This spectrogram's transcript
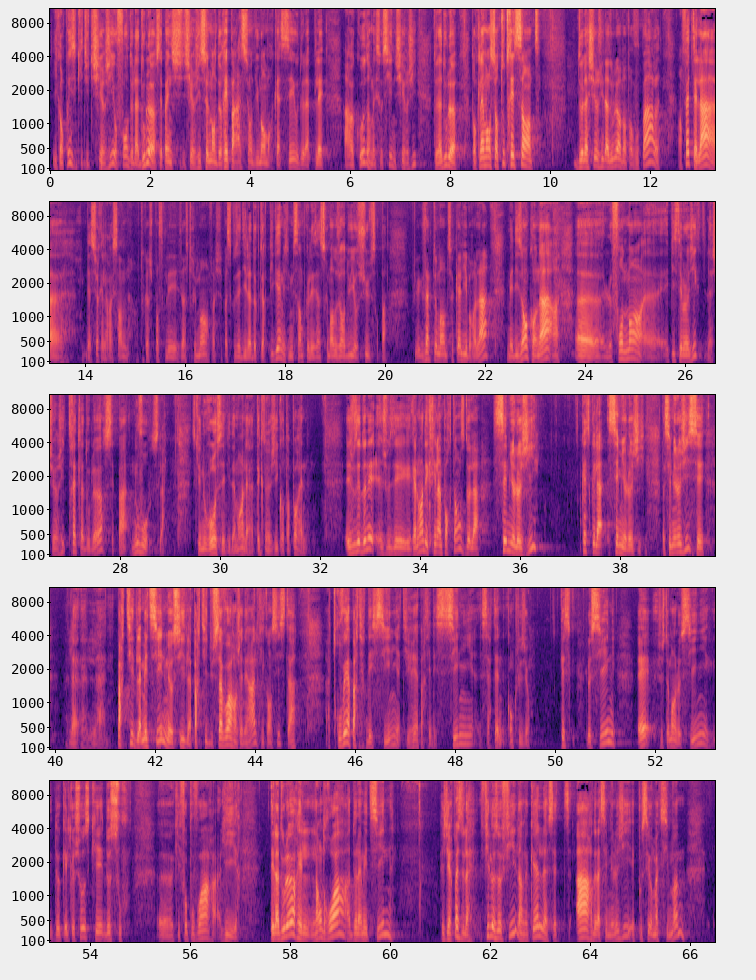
y compris, qui est une chirurgie au fond de la douleur. Ce n'est pas une chirurgie seulement de réparation du membre cassé ou de la plaie à recoudre, mais c'est aussi une chirurgie de la douleur. Donc l'invention toute récente de la chirurgie de la douleur dont on vous parle, en fait, elle a, bien sûr qu'elle ressemble, tout cas je pense que les instruments, enfin je ne sais pas ce que vous a dit la docteur Piguet, mais il me semble que les instruments d'aujourd'hui au CHU ne sont pas plus exactement de ce calibre-là, mais disons qu'on a euh, le fondement euh, épistémologique, la chirurgie traite la douleur, ce n'est pas nouveau cela. Ce qui est nouveau, c'est évidemment la technologie contemporaine. Et je vous ai, je vous ai également décrit l'importance de la sémiologie. Qu'est-ce que la sémiologie? La sémiologie, c'est la, partie de la médecine, mais aussi de la partie du savoir en général, qui consiste à, trouver à partir des signes, à tirer à partir des signes certaines conclusions. Le signe est justement le signe de quelque chose qui est dessous, euh, qu'il faut pouvoir lire. Et la douleur est l'endroit de la médecine, je dirais presque de la philosophie, dans lequel cet art de la sémiologie est poussé au maximum.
